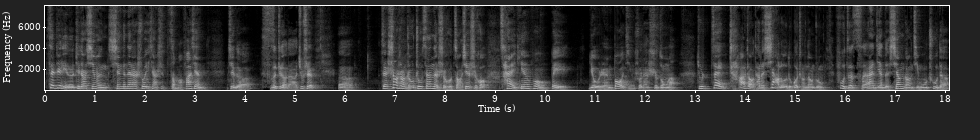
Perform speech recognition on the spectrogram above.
在这里的这条新闻先跟大家说一下是怎么发现这个死者的啊，就是呃，在上上周周三的时候，早些时候，蔡天凤被有人报警说她失踪了。就是在查找她的下落的过程当中，负责此案件的香港警务处的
